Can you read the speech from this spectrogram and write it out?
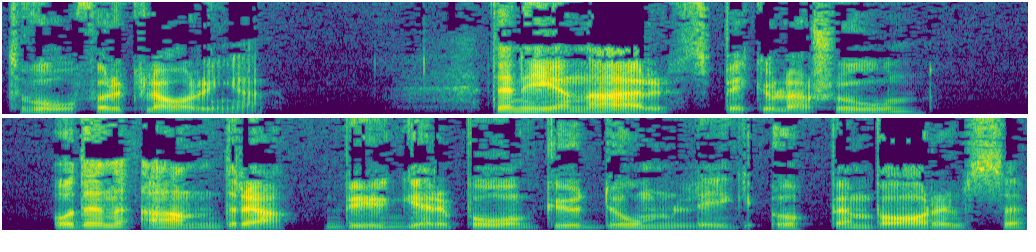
två förklaringar. Den ena är spekulation och den andra bygger på gudomlig uppenbarelse.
